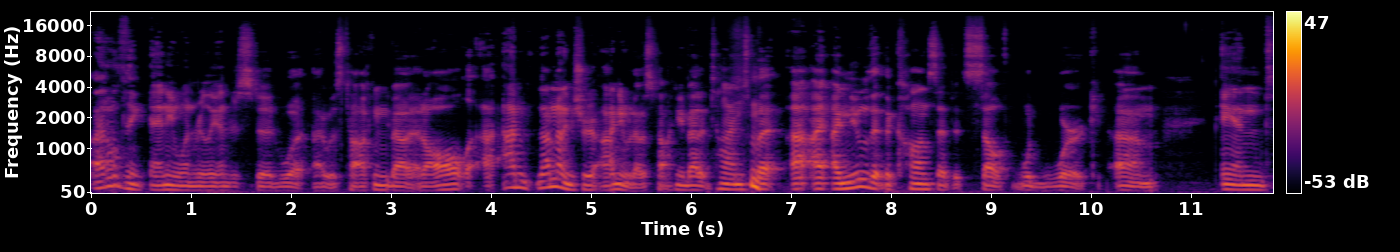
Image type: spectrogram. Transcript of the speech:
I don't think anyone really understood what I was talking about at all. I, I'm I'm not even sure I knew what I was talking about at times, but I, I I knew that the concept itself would work. Um, and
